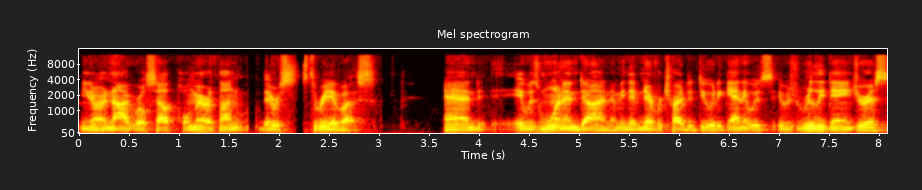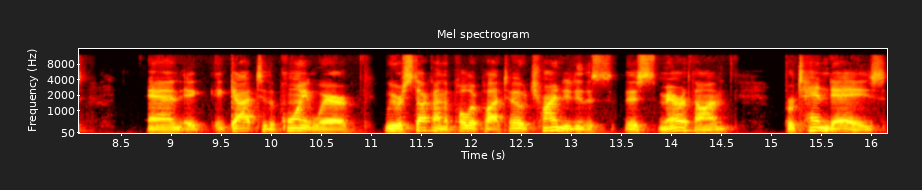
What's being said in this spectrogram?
you know inaugural South Pole Marathon. There was three of us and it was one and done. I mean, they've never tried to do it again. It was it was really dangerous, and it, it got to the point where we were stuck on the polar plateau trying to do this this marathon for ten days,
